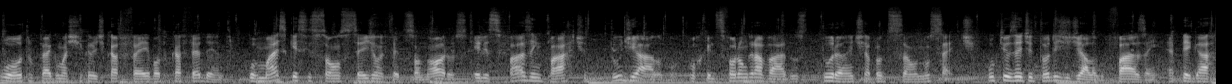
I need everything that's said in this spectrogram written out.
o outro pega uma xícara de café e bota o café dentro. Por mais que esses sons sejam efeitos sonoros, eles fazem parte do diálogo, porque eles foram gravados durante a produção no set. O que os editores de diálogo fazem é pegar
